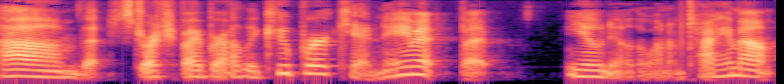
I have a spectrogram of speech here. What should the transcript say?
um, that's directed by Bradley Cooper, can't name it, but you know the one I'm talking about.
